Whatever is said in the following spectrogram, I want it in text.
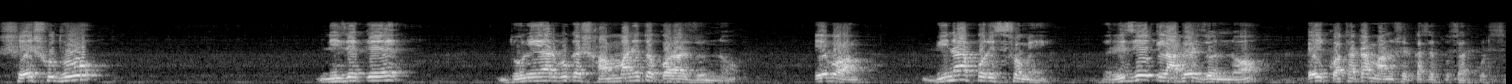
সে শুধু নিজেকে দুনিয়ার বুকে সম্মানিত করার জন্য এবং বিনা পরিশ্রমে রিজিক লাভের জন্য এই কথাটা মানুষের কাছে প্রচার করছে।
